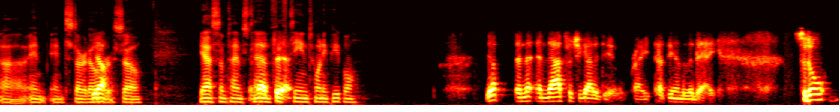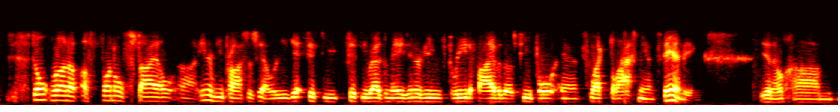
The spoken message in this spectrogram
uh, and and start over. Yeah. So yeah, sometimes 10, 15, it. 20 people. Yep, and th- and that's what you got to do, right? At the end of the day. So don't don't run a, a funnel style uh, interview process, yeah, where you get 50, 50 resumes, interview three to five of those people, and select the last man standing. You know, um,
